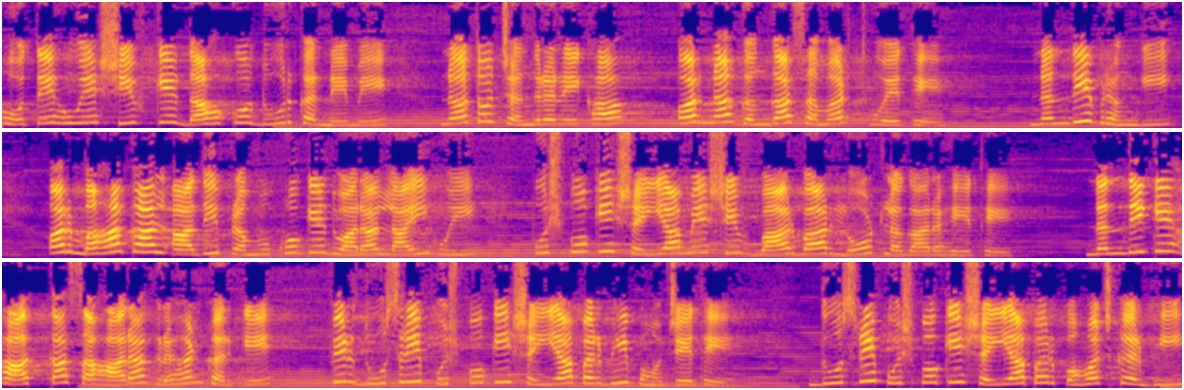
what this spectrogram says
होते हुए शिव के दाह को दूर करने में न तो चंद्र रेखा और न गंगा समर्थ हुए थे। नंदी भृंगी और महाकाल आदि प्रमुखों के द्वारा लाई हुई पुष्पों की शैया में शिव बार बार लोट लगा रहे थे। नंदी के हाथ का सहारा ग्रहण करके फिर दूसरी पुष्पों की शैया पर भी पहुँचे थे। दूसरी पुष्पों की शैया पर पहुंचकर भी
